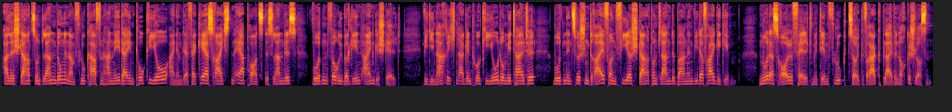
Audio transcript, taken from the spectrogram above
Alle Starts und Landungen am Flughafen Haneda in Tokio, einem der verkehrsreichsten Airports des Landes, wurden vorübergehend eingestellt. Wie die Nachrichtenagentur Kyodo mitteilte, wurden inzwischen drei von vier Start- und Landebahnen wieder freigegeben. Nur das Rollfeld mit dem Flugzeugwrack bleibe noch geschlossen.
